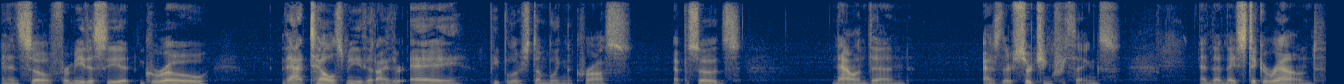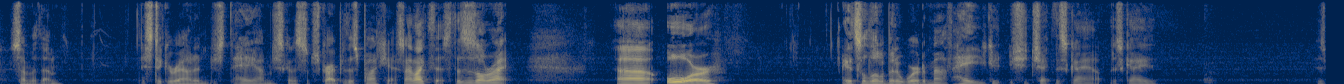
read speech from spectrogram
And so for me to see it grow, that tells me that either A, people are stumbling across episodes now and then as they're searching for things, and then they stick around, some of them. They stick around and just, hey, I'm just going to subscribe to this podcast. I like this. This is all right. Uh, or it's a little bit of word of mouth. Hey, you, could, you should check this guy out. This guy his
